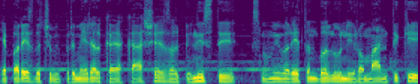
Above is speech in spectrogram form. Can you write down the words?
Je pa res, da če bi primerjali kajakaše z alpinisti, smo mi verjetno baluni romantiki.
